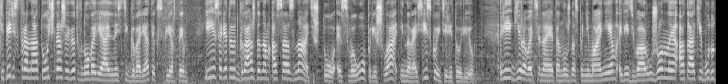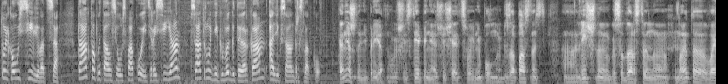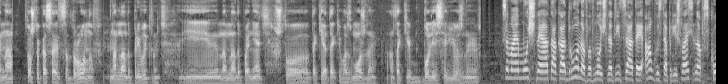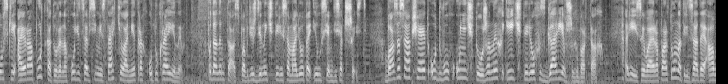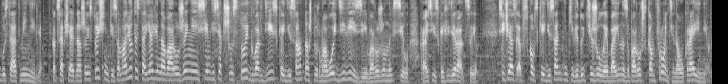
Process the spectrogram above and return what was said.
Теперь страна точно живет в новой реальности, говорят эксперты. И советуют гражданам осознать, что СВО пришла и на российскую территорию. Реагировать на это нужно с пониманием, ведь вооруженные атаки будут только усиливаться. Так попытался успокоить россиян сотрудник ВГТРК Александр Сладков. Конечно, неприятно в высшей степени ощущать свою неполную безопасность, а, личную, государственную. Но это война. То, что касается дронов, нам надо привыкнуть, и нам надо понять, что такие атаки возможны, атаки более серьезные. Самая мощная атака дронов в ночь на 30 августа пришлась на Псковский аэропорт, который находится в 700 километрах от Украины. По данным ТАСС, повреждены четыре самолета Ил-76. База сообщает о двух уничтоженных и четырех сгоревших бортах. Рейсы в аэропорту на 30 августа отменили. Как сообщают наши источники, самолеты стояли на вооружении 76-й гвардейской десантно-штурмовой дивизии вооруженных сил Российской Федерации. Сейчас псковские десантники ведут тяжелые бои на Запорожском фронте на Украине.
